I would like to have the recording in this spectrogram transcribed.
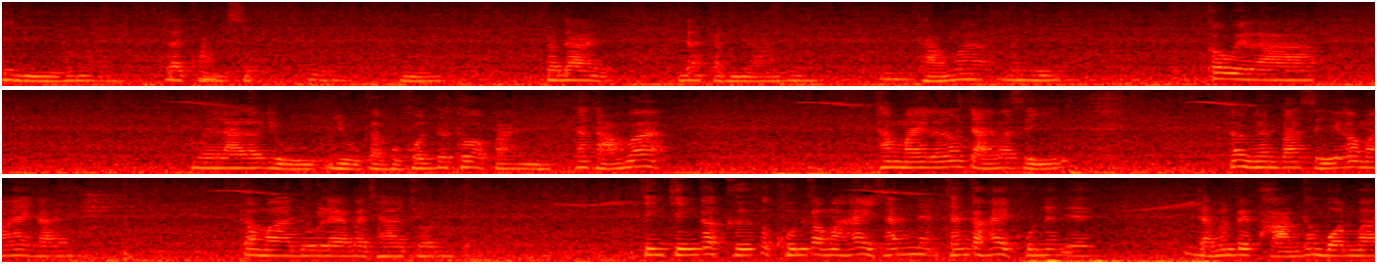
ที่ดีเข้ามาได้ความสุขนไก็ได้ได้ปัญญาด้วยถามว่ามันมีก็เวลา เวลาเราอยู่อยู่กับบุคคลทั่วไป ถ้าถามว่า ทำไมเราต้องจ่ายภาษีก็เงินภาษีเข้ามาให้ใคร ก็มาดูแลประชาชน จริง ๆ ก็คือก็คุณก็มาให้ฉันเนี่ยฉันก็ให้คุณนั่นเอง แต่มันไปผ่านข้างบนมา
